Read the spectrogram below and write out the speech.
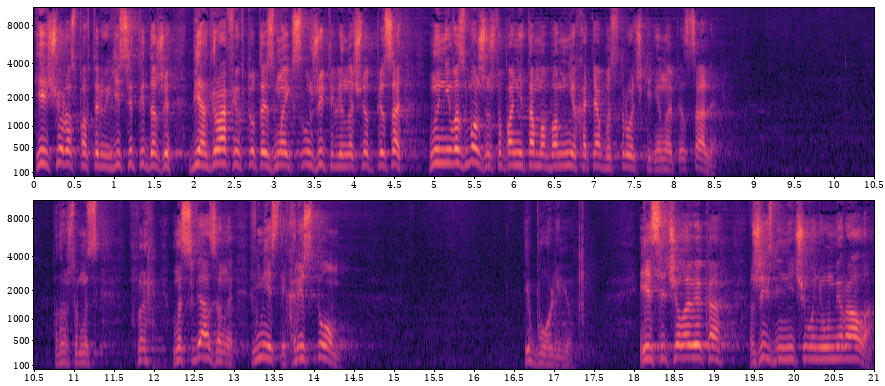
Я еще раз повторю, если ты даже биографию кто-то из моих служителей начнет писать, ну невозможно, чтобы они там обо мне хотя бы строчки не написали. Потому что мы, мы, связаны вместе Христом и болью. Если человека в жизни ничего не умирало,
